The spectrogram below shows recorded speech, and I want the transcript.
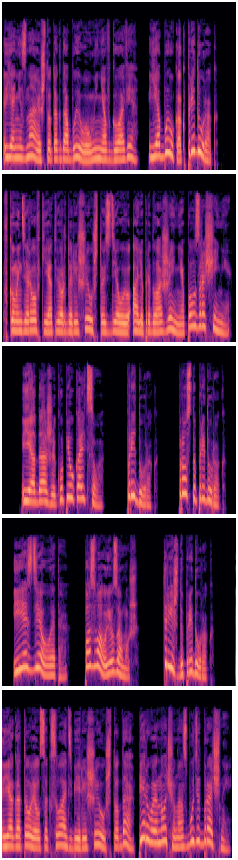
Я не знаю, что тогда было у меня в голове, я был как придурок. В командировке я твердо решил, что сделаю Але предложение по возвращении. Я даже купил кольцо. Придурок. Просто придурок. И я сделал это. Позвал ее замуж. Трижды придурок. Я готовился к свадьбе и решил, что да, первая ночь у нас будет брачной.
